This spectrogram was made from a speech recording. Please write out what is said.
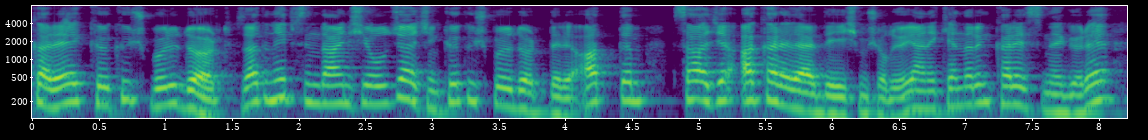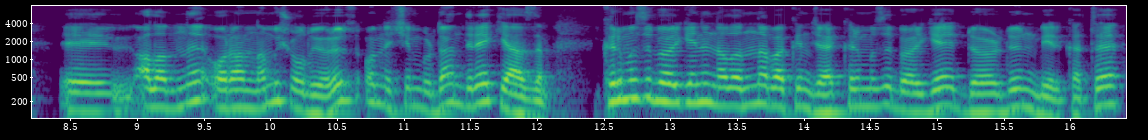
kare kök 3 bölü 4. Zaten hepsinde aynı şey olacağı için kök 3 bölü 4'leri attım. Sadece A kareler değişmiş oluyor. Yani kenarın karesine göre e, alanını oranlamış oluyoruz. Onun için buradan direkt yazdım. Kırmızı bölgenin alanına bakınca kırmızı bölge 4'ün bir katı.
